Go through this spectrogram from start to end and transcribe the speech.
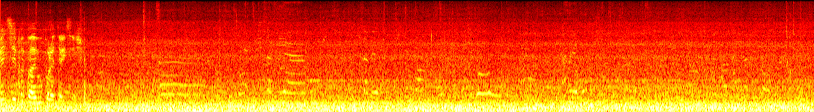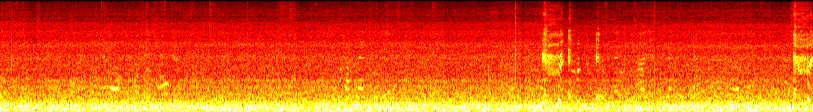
BNC, préparez-vous pour l'atterrissage. Yeah.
